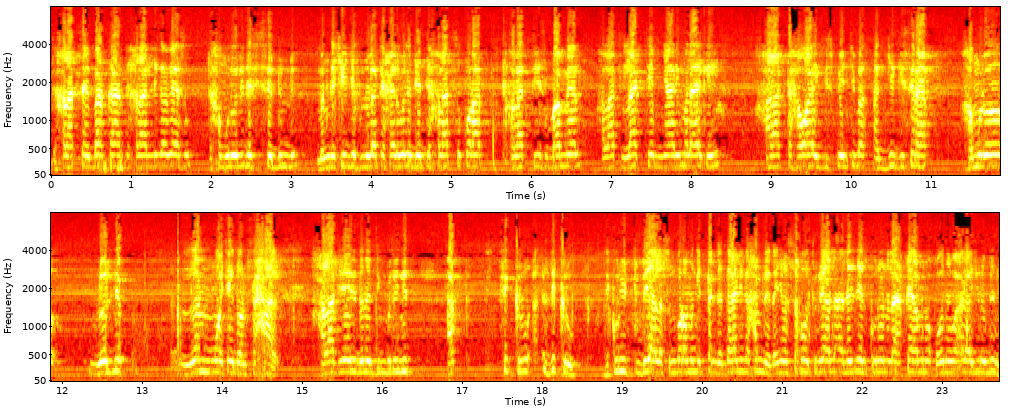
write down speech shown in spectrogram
di xalaat say bàkkaar di xalaat li nga weesu te xamuloo li def ci sa dund mën nga ciy jëf lu la te xel wala déet di xalaat su kuraat xalaat fii su bàmmeel xalaat laajteem ñaari malaayka yi xalaat taxawaayu bis penc ba ak jéggi siraat xamuloo loolu lépp lan moo cay doon sa xaal xalaat yooyu dana dimbali nit zikru zikru zikru yi tudd yàlla suñu borom a ngi tagg gaa ñi nga xam ne dañoo saxoo tudd yàlla dañ leen kuroon la xiyaaman wa quudan wa ala junubihim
